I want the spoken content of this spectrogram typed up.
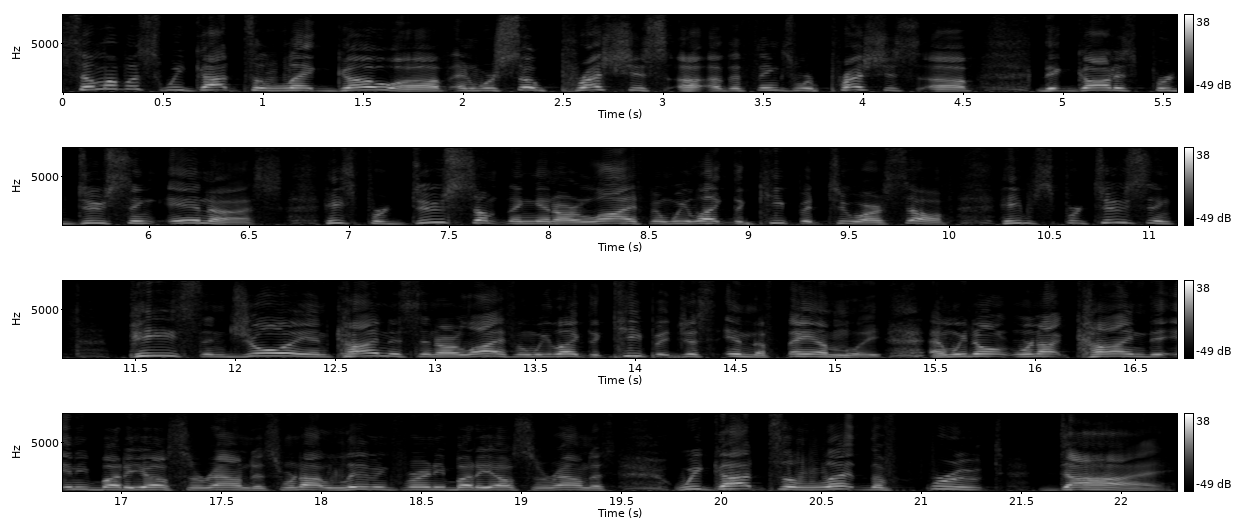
some of us, we got to let go of, and we're so precious uh, of the things we're precious of that God is producing in us. He's produced something in our life, and we like to keep it to ourselves. He's producing peace and joy and kindness in our life, and we like to keep it just in the family. And we don't, we're not kind to anybody else around us. We're not living for anybody else around us. We got to let the fruit die.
